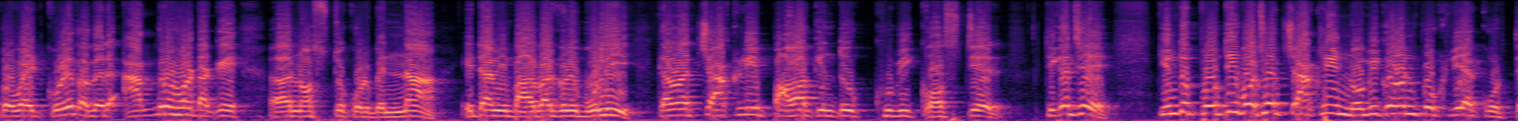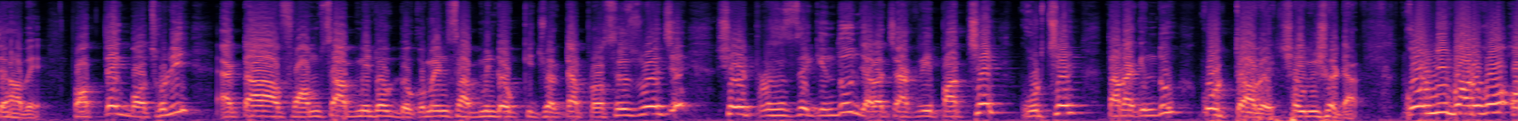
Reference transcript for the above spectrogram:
প্রোভাইড করে তাদের আগ্রহটাকে নষ্ট করবেন না। এটা আমি বারবার করে বলি, কেননা চাকরি পাওয়া কিন্তু খুবই কষ্টের। ঠিক আছে? কিন্তু প্রতি বছর চাকরির নবীকরণ প্রক্রিয়া করতে হবে। প্রত্যেক বছরই একটা ফর্ম সাবমিট হোক ডকুমেন্ট সাবমিট হোক, কিছু একটা প্রসেস রয়েছে। সেই প্রসেসে কিন্তু যারা চাকরি পাচ্ছে, করছে, তারা কিন্তু করতে হবে সেই বিষয়টা। কর্মীবর্গ ও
